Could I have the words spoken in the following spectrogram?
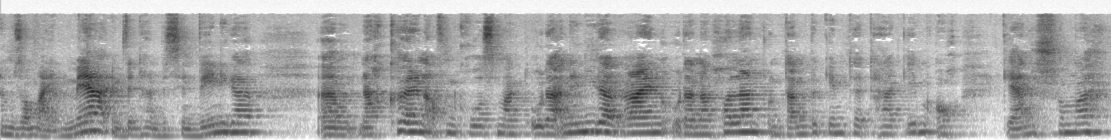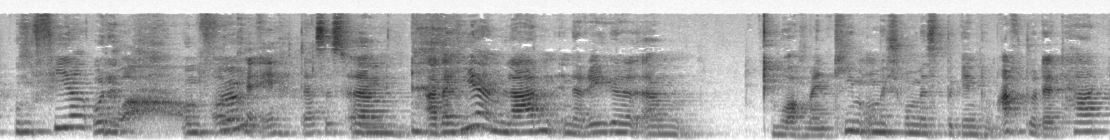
im Sommer eben mehr, im Winter ein bisschen weniger, ähm, nach Köln auf den Großmarkt oder an den Niederrhein oder nach Holland und dann beginnt der Tag eben auch gerne schon mal um vier oder wow. um fünf. Okay, das ist früh. Ähm, aber hier im Laden in der Regel ähm, wo auch mein Team um mich rum ist, beginnt um 8 Uhr der Tag,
